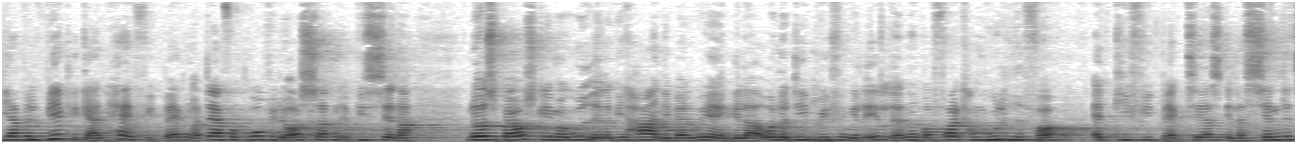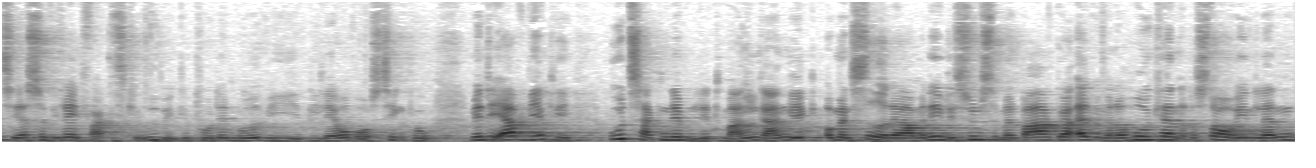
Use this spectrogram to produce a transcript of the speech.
jeg vil virkelig gerne have feedbacken, og derfor bruger vi det også sådan, at vi sender noget spørgeskema ud, eller vi har en evaluering, eller under debriefing, eller et eller andet, hvor folk har mulighed for at give feedback til os, eller sende det til os, så vi rent faktisk kan udvikle på den måde, vi, vi laver vores ting på. Men det er virkelig utaknemmeligt mange gange, ikke? og man sidder der, og man egentlig synes, at man bare gør alt, hvad man overhovedet kan, og der står en eller anden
